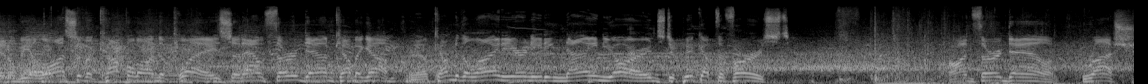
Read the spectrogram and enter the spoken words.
It'll be a loss of a couple on the play, so now third down coming up. They'll come to the line here needing nine yards to pick up the first. On third down, rush.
